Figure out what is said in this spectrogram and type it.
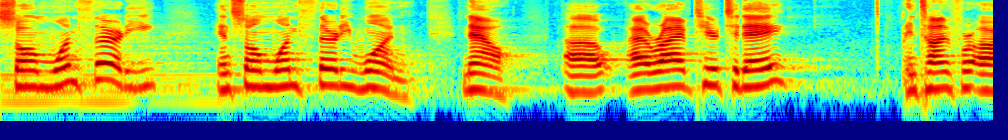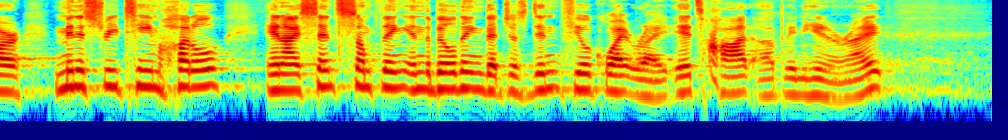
Psalm 130 and Psalm 131. Now, uh, I arrived here today in time for our ministry team huddle, and I sensed something in the building that just didn't feel quite right. It's hot up in here, right?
